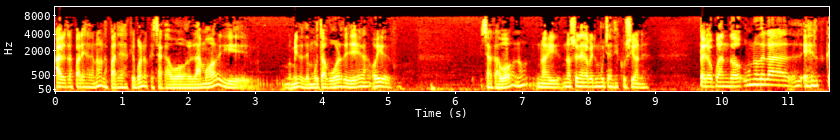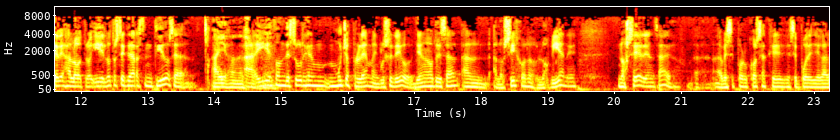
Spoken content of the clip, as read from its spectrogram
Hay otras parejas que no, las parejas que, bueno, que se acabó el amor y mira, de mutuo acuerdo llegan, oye, se acabó, ¿no? No, hay, no suelen haber muchas discusiones. Pero cuando uno de las es el que deja al otro y el otro se queda resentido, o sea, ahí es donde, ahí es donde surgen muchos problemas. Incluso digo, llegan a utilizar a los hijos, los, bienes, no ceden, ¿sabes? A, veces por cosas que, se puede llegar.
